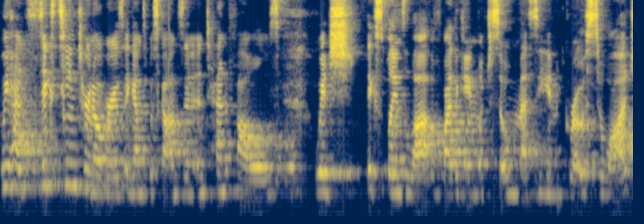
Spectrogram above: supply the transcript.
We had 16 turnovers against Wisconsin and 10 fouls, which explains a lot of why the game looked so messy and gross to watch.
